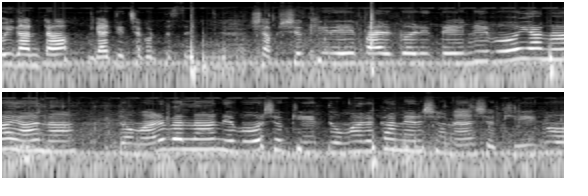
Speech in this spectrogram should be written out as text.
ওই গানটা গাইতে ইচ্ছা করতেছে। সব সুখিরে পার করিতে নেব আনা আনা, তোমার বেলা নেব সখী, তোমার কানের শোনা সখী গো।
